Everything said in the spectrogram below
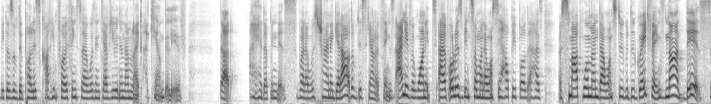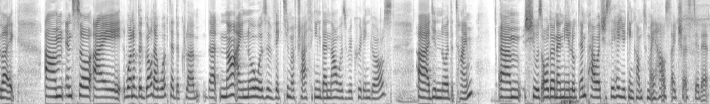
because of the police caught him for a thing. So I was interviewed, and I'm like, I can't believe that I end up in this when I was trying to get out of this kind of things. I never wanted. To, I've always been someone that wants to help people, that has a smart woman that wants to do great things, not this. Like, um, and so I, one of the girls that worked at the club that now I know was a victim of trafficking, that now was recruiting girls. Uh, I didn't know at the time. Um, she was older than me, looked empowered. She said, "Hey, you can come to my house." I trusted it.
